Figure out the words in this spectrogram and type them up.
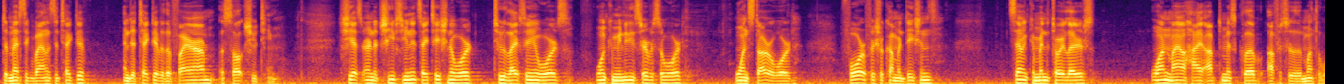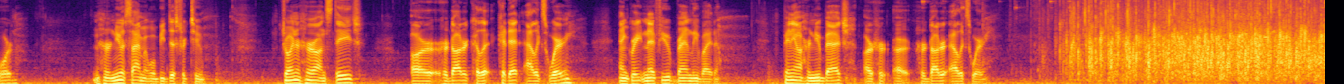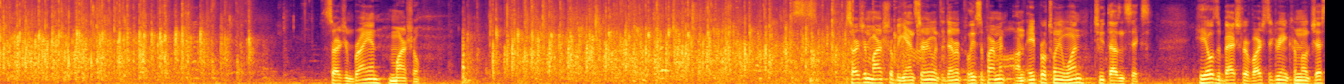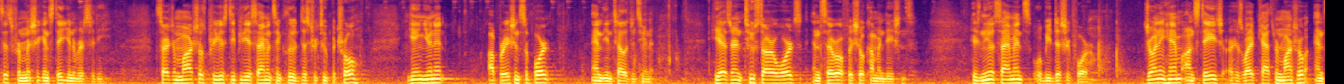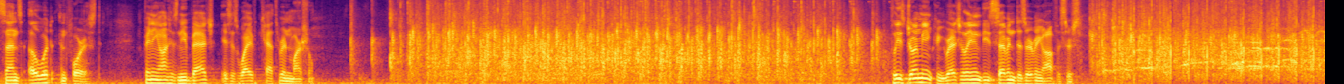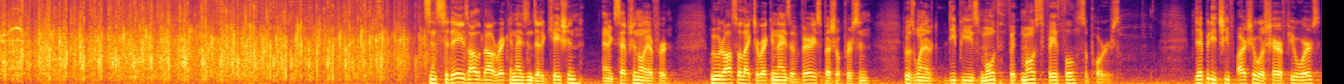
Domestic Violence Detective, and Detective of the Firearm Assault Shoot Team. She has earned a Chiefs Unit Citation Award, two Life Saving Awards, one Community Service Award, one Star Award, four official commendations, seven commendatory letters, one Mile High Optimist Club Officer of the Month Award, and her new assignment will be District 2. Joining her on stage are her daughter Cadet Cadet Alex Wary and great-nephew Brantley Vida. Pinning on her new badge are her, are her daughter Alex Wary. Sergeant Brian Marshall. Sergeant Marshall began serving with the Denver Police Department on April 21, 2006. He holds a Bachelor of Arts degree in Criminal Justice from Michigan State University. Sergeant Marshall's previous DPD assignments include District 2 Patrol, Gang Unit, Operations Support, and the Intelligence Unit. He has earned two Star Awards and several official commendations. His new assignments will be District 4. Joining him on stage are his wife Catherine Marshall and sons Elwood and Forrest. Pinning on his new badge is his wife Catherine Marshall. Please join me in congratulating these seven deserving officers. Since today is all about recognizing dedication and exceptional effort, we would also like to recognize a very special person who is one of DPD's most, most faithful supporters. Deputy Chief Archer will share a few words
